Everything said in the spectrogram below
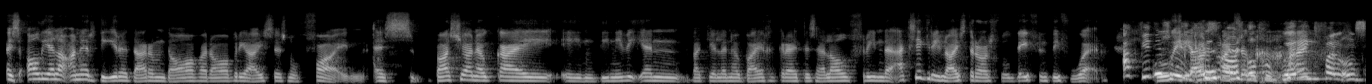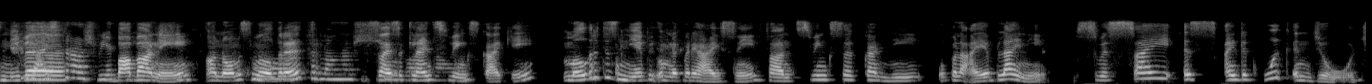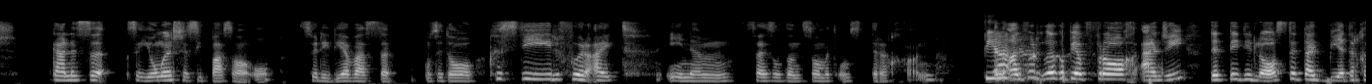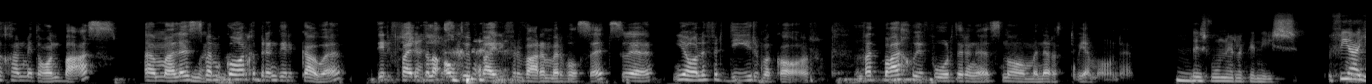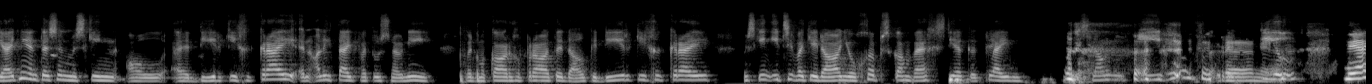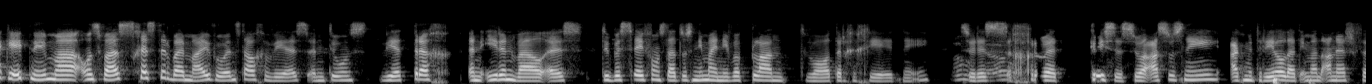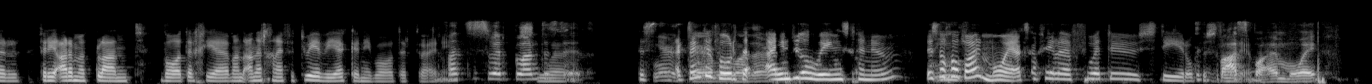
Is al julle ander diere darm daar wat daar by die huis is nog fyn? Is Basjan okay en die nuwe een wat julle nou bygekry het, is hulle al vriende? Ek seker die luisteraars wil definitief hoor. Ek weet nie of Hoe die luisteraars al gehoor het van ons nuwe baba nê. Haar naam is Mildred. Nou so Sy's 'n klein swings kykie. Mildred is nie op die oomblik by die huis nie, want swingse kan nie op hulle eie bly nie. So sy is eintlik ook in George. Candice se jonger sussie pas haar op. So die idee was dat ons het haar gestuur vooruit en ehm um, sy sal dan saam met ons teruggaan. Ja. En antwoord ook op jou vraag Angie, dit het die laaste tyd beter gegaan met haar Bas. Um hulle is Wow. bymekaar gebring deur die koue, deur die feit dat hulle albei by die verwarmer wil sit. So ja, hulle verduur mekaar. Wat baie goeie vordering is na minder as 2 maande. Hmm. dis wonderlike nuus. Via, jy het nie intussen miskien al 'n diertjie gekry in al die tyd wat ons nou nie met mekaar gepraat het, dalk 'n diertjie gekry, miskien ietsie wat jy daar in jou gips kan wegsteek, 'n klein slangetjie, 'n Nee, nee. reptiel. Nee, ek het nie, maar ons was gister by my woonstel gewees en toe ons weer terug in Edenvale is, toe besef ons dat ons nie my nuwe plant water gegee het nie. So dis 'n groot krisis. So as ons nie, ek moet reël dat iemand anders vir vir die arme plant water gee, want anders gaan hy vir 2 weke nie water kry nie. Wat 'n soort plant is So, dit? Dis a ek dink dit word angel wings genoem. Dis nogal Angel baie mooi. Ek sal vir julle 'n foto stuur op 'n Dit was storie. baie mooi.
